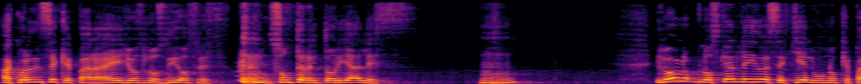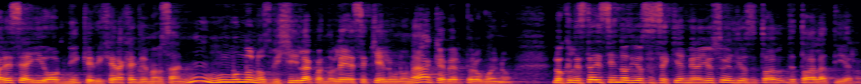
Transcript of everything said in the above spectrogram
Acuérdense que para ellos los dioses son territoriales. Y luego los que han leído Ezequiel 1, que parece ahí ovni, que dijera Jaime Maussan, mm, un mundo nos vigila cuando lee Ezequiel 1, nada que ver, pero bueno, lo que le está diciendo Dios a Ezequiel, mira, yo soy el Dios de toda, de toda la tierra.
